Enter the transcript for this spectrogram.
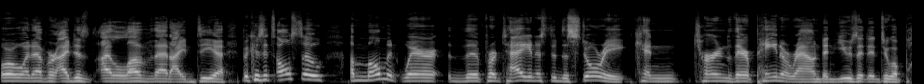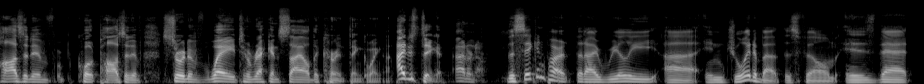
or whatever, I just I love that idea because it's also a moment where the protagonist of the story can turn their pain around and use it into a positive, quote positive sort of way to reconcile the current thing going on. I just dig it. I don't know. The second part that I really uh, enjoyed about this film is that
